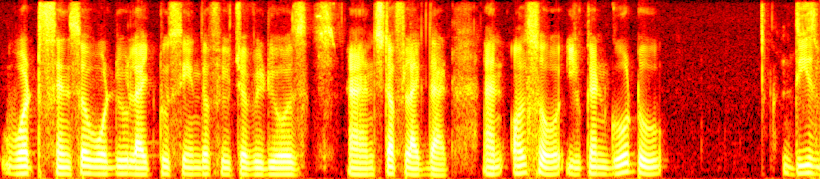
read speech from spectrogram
what sensor would you like to see in the future videos and stuff like that. And also you can go to these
